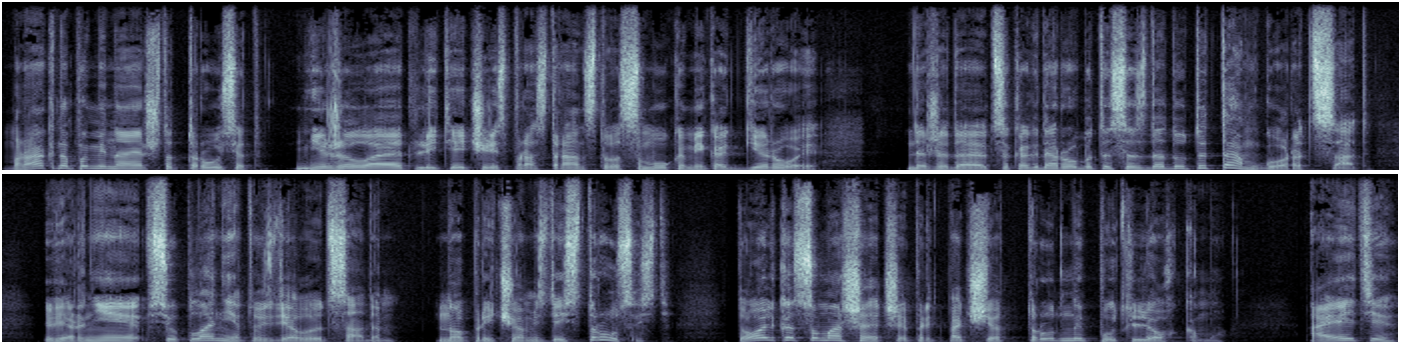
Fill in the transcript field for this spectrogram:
Мрак напоминает, что трусят, не желают лететь через пространство с муками как герои. Дожидаются, когда роботы создадут и там город-сад. Вернее, всю планету сделают садом. Но при чем здесь трусость? Только сумасшедший предпочтет трудный путь легкому. А эти,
